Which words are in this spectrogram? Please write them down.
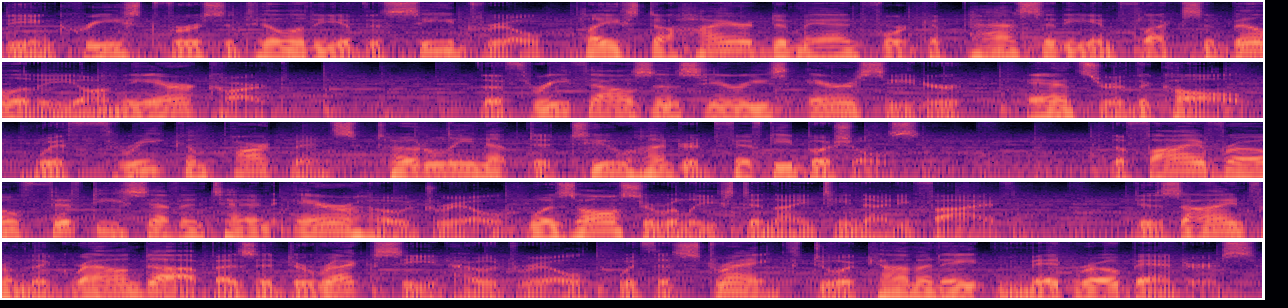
The increased versatility of the seed drill placed a higher demand for capacity and flexibility on the air cart the 3000 series air seeder answered the call with three compartments totaling up to 250 bushels. The 5-row 5710 air hoe drill was also released in 1995. Designed from the ground up as a direct seed hoe drill with the strength to accommodate mid-row banders.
